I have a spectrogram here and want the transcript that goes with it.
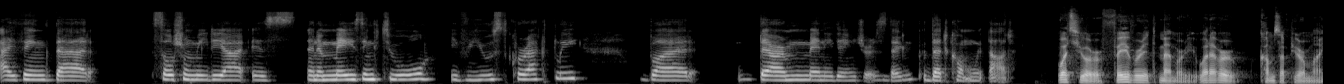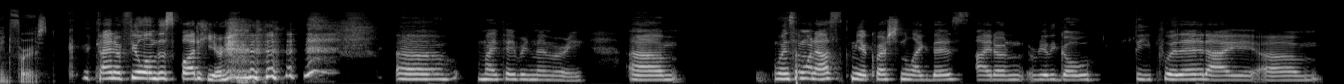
I think that social media is an amazing tool if used correctly, but there are many dangers that, that come with that. What's your favorite memory? Whatever comes up your mind first. Kind of feel on the spot here. uh, my favorite memory. Um, when someone asks me a question like this, I don't really go deep with it. I um,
